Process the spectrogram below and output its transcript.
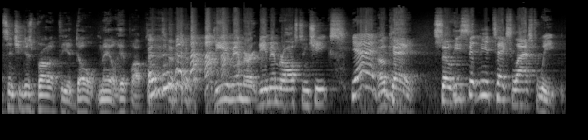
since you just brought up the adult male hip hop class, do you remember? Do you remember Austin Cheeks? Yes. Okay, so he sent me a text last week,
